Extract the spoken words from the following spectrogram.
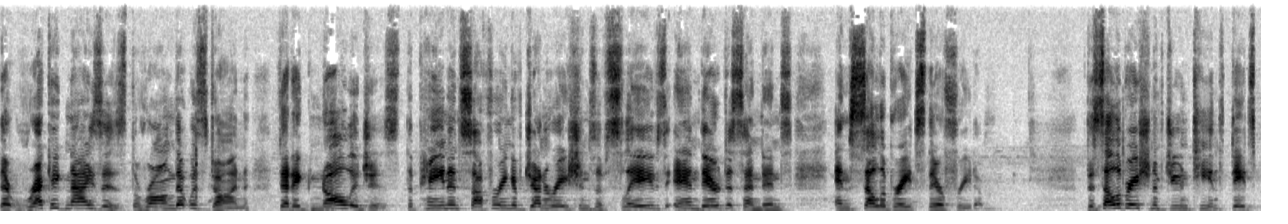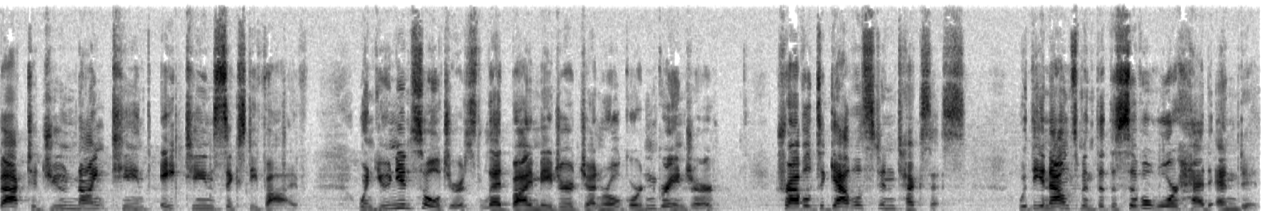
that recognizes the wrong that was done, that acknowledges the pain and suffering of generations of slaves and their descendants, and celebrates their freedom. The celebration of Juneteenth dates back to June 19, 1865, when Union soldiers, led by Major General Gordon Granger, traveled to Galveston, Texas, with the announcement that the Civil War had ended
